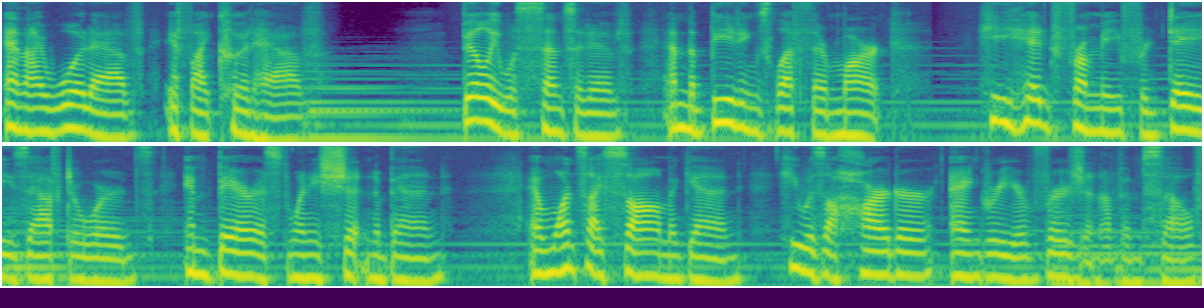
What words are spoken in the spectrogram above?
and I would have if I could have. Billy was sensitive, and the beatings left their mark. He hid from me for days afterwards, embarrassed when he shouldn't have been. And once I saw him again, he was a harder, angrier version of himself.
